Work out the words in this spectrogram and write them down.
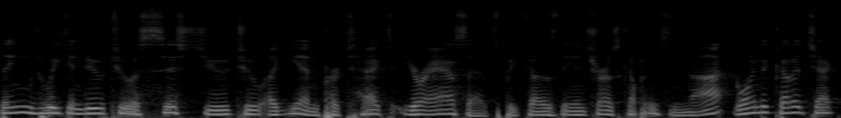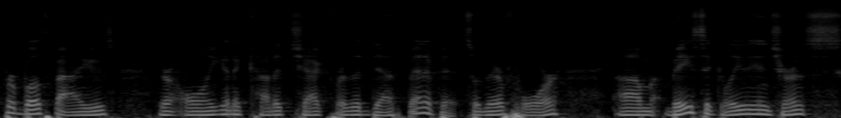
things we can do to assist you to again protect your assets because the insurance company's not going to cut a check for both values. They're only going to cut a check for the death benefit. So therefore um, basically the insurance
